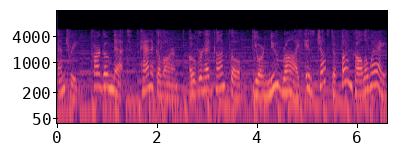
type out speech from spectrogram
entry, cargo net, panic alarm, overhead console. Your new ride is just a phone call away.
